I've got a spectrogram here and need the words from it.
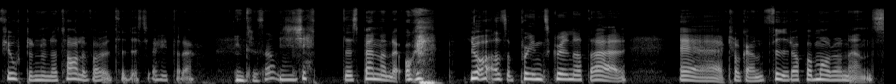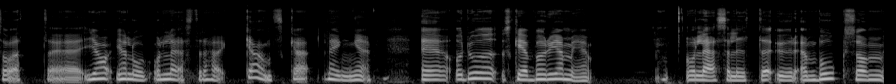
1400-talet var det tidigast jag hittade. Intressant. Jättespännande. Och jag har alltså printscreenat det här eh, klockan fyra på morgonen. Så att eh, ja, jag låg och läste det här ganska länge. Eh, och då ska jag börja med att läsa lite ur en bok som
